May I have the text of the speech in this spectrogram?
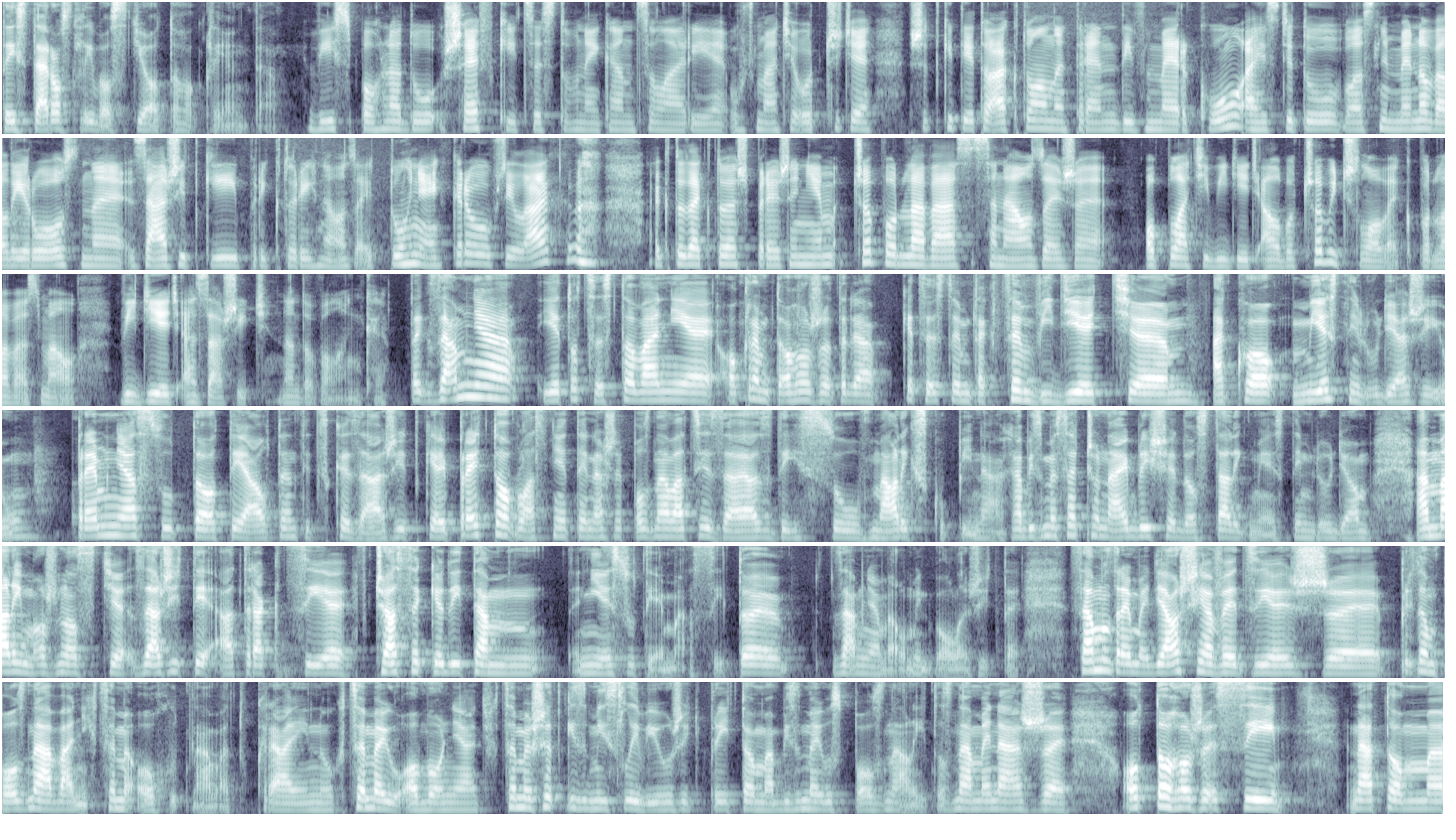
tej starostlivosti od toho klienta. Vy z pohľadu šéfky cestovnej kancelárie už máte určite všetky tieto aktuálne trendy v merku. Aj ste tu vlastne menovali rôzne zážitky, pri ktorých naozaj tuhne krv v žilách. Ak to takto až preženiem, čo podľa vás sa naozaj že oplatí vidieť, alebo čo by človek podľa vás mal vidieť a zažiť na dovolenke? Tak za mňa je to cestovanie, okrem toho, že teda keď cestujem, tak chcem vidieť, ehm, ako miestni ľudia žijú, pre mňa sú to tie autentické zážitky. Aj preto vlastne tie naše poznávacie zájazdy sú v malých skupinách, aby sme sa čo najbližšie dostali k miestnym ľuďom a mali možnosť zažiť tie atrakcie v čase, kedy tam nie sú tie masy. To je za mňa veľmi dôležité. Samozrejme, ďalšia vec je, že pri tom poznávaní chceme ochutnávať tú krajinu, chceme ju ovoňať, chceme všetky zmysly využiť pri tom, aby sme ju spoznali. To znamená, že od toho, že si na tom eh,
